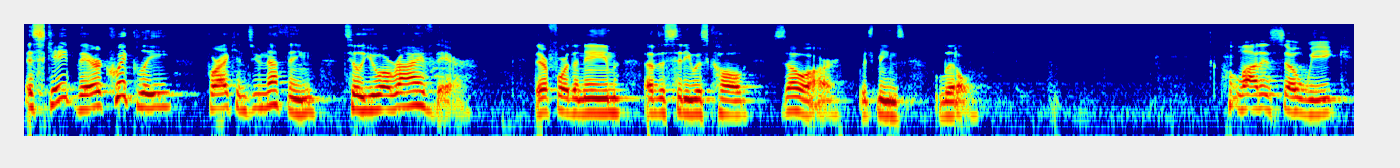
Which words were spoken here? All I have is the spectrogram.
Escape there quickly, for I can do nothing till you arrive there. Therefore, the name of the city was called Zoar, which means little. Lot is so weak,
